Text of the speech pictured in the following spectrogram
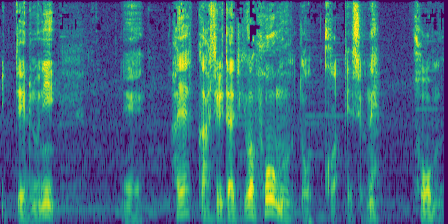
言っているのに、えー、速く走りたい時はフォームとかですよね。フォーム。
